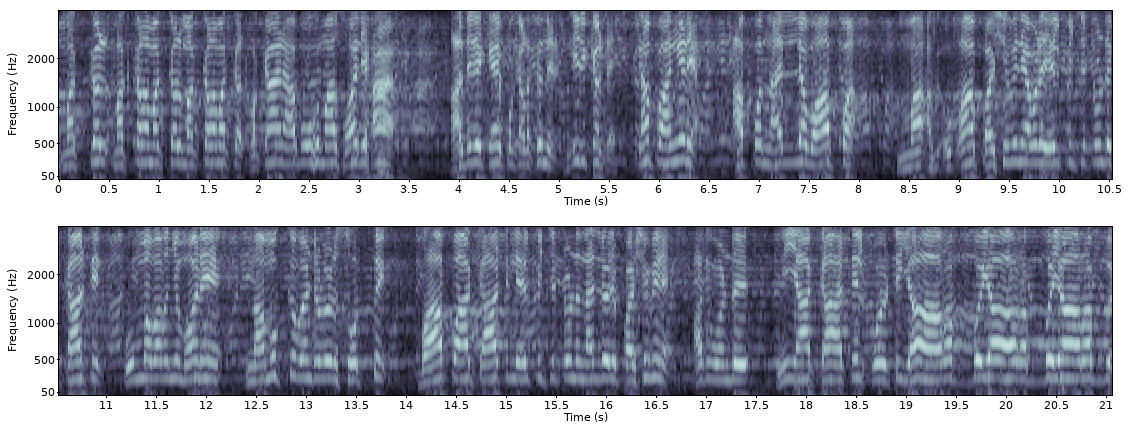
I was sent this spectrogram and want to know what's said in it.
മക്കൾ മക്കളെ മക്കൾ മക്കളെ മക്കൾ. വക്കാൻ അബൂഹുമാ സ്വാലിഹ. അതിലേക്ക് ഇപ്പൊ കിടക്കുന്നില്ല. ഇരിക്കട്ടെ. അപ്പൊ അങ്ങനെയാ. അപ്പൊ നല്ല വാപ്പ ആ പശുവിനെ അവിടെ ഏൽപ്പിച്ചിട്ടുണ്ട് കാട്ടിൽ. ഉമ്മ പറഞ്ഞു മോനെ നമുക്ക് വേണ്ടിയുള്ള ഒരു സ്വത്ത് വാപ്പ ആ കാട്ടിൽ ഏൽപ്പിച്ചിട്ടുണ്ട് നല്ലൊരു പശുവിനെ. അതുകൊണ്ട് നീ ആ കാട്ടിൽ പോയിട്ട് യാ റബ്ബ് യാ റബ്ബ് യാ റബ്ബ്.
